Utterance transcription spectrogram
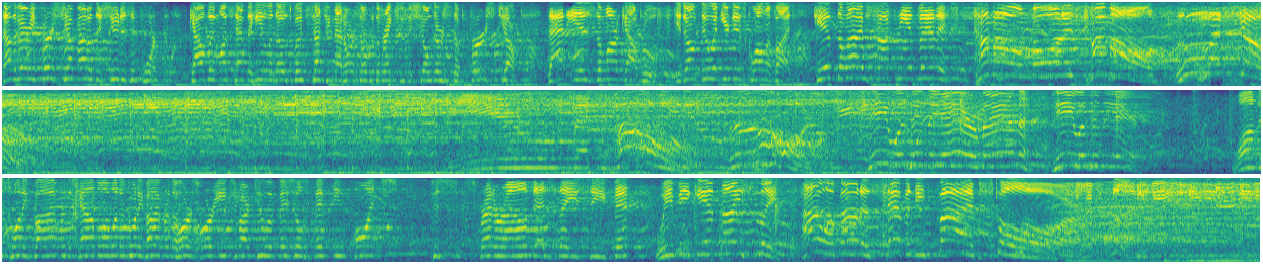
Now the very first jump out of the chute is important. Calvin must have the heel of those boots touching that horse over the brakes and the shoulders. The first jump, that is the markout rule. You don't do it, you're disqualified. Give the livestock the advantage. Come on, boys, He was in the air. 1 to 25 for the cowboy, 1 to 25 for the horse for each of our two officials. 50 points to spread around as they see fit. We begin nicely. How about a 75 score?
